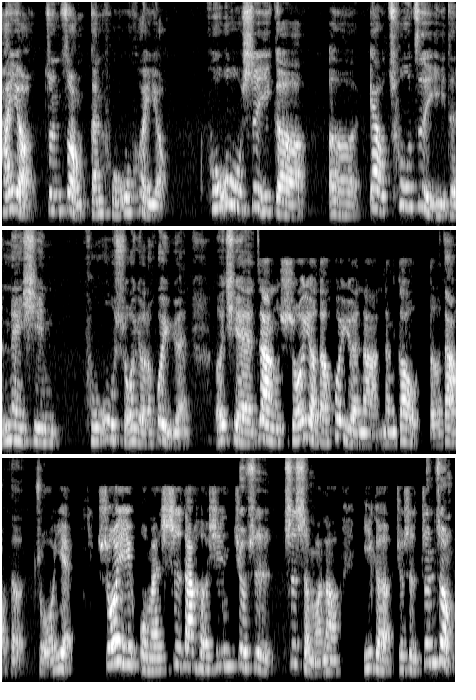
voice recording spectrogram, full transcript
还有尊重跟服务会有。服务是一个呃，要出自于的内心服务所有的会员，而且让所有的会员呢能够得到的卓越。所以，我们四大核心就是是什么呢？一个就是尊重，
